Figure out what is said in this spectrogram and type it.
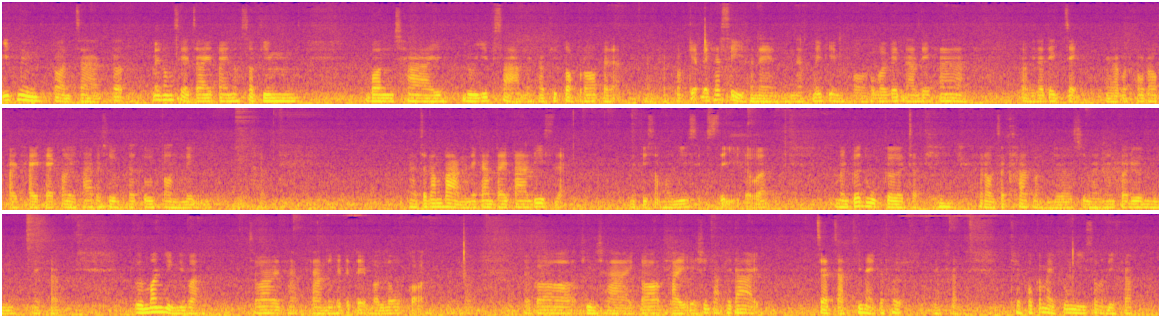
อีกนึงก่อนจากก็ไม่ต้องเสียใจไปนะสำหรับทีมบอลชายดูยี่สามนะครับ ที่ตกรอบไปแล้วนะครับก็เก็บได้แค่สี่คะแนนนะไม่เพียงพอเพราะว่าเวียดนามได้ห้าเกาหลีใต้ได้เจ็ดนะครับเข้ารอบไปไทยแพ้เกาหลีใต้ไปศูนย์ประตูต่อหนึ่งนะครับอาจจะลำบากในการไปปารีสแหละในปี 2024 แต่ว่ามันก็ดูเกินจากที่เราจะคาดหวังเยอะใช่ไหมนั่นก็เรื่องนึงนะครับรุ่นบอลหญิงดีกว่า จะว่าไปตามนี้ให้ไปเตะบอลโลกก่อน แล้วก็ทีมชายก็ไปเอเชียนคัพให้ได้จะจัดที่ไหนก็เถอะนะครับเคพบกันใหม่พรุ่งนี้สวัสดีครับ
